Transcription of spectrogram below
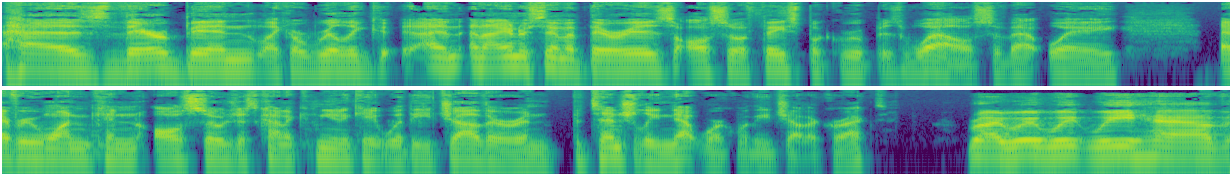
has there been like a really good and, and i understand that there is also a facebook group as well so that way everyone can also just kind of communicate with each other and potentially network with each other correct Right. We, we, we have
